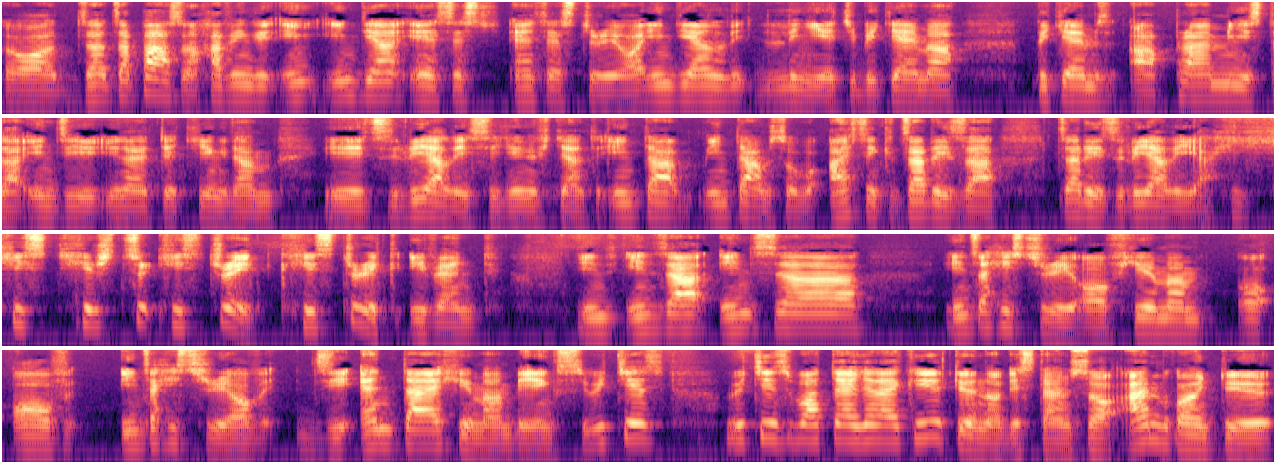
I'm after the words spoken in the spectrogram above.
or the, the person having in, Indian ancestry or Indian lineage became a became a prime minister in the United Kingdom is really significant in, ter, in terms of I think that is a that is really a his, his, historic historic event in in the in the in the history of human of in the history of the entire human beings which is which is what i'd like you to know this time. So i'm going to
